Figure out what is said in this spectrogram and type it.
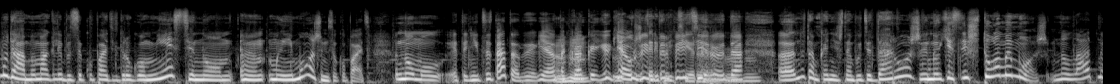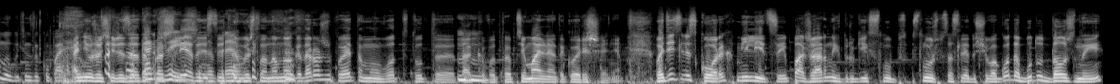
ну да, мы могли бы закупать в другом месте, но э, мы и можем закупать. Но, мол, это не цитата, я так как, как я уже Интерпретирую. да. Э, ну там, конечно, будет дороже, но если что, мы можем. Ну ладно, мы будем закупать. Они уже через это Как прошли, это действительно вышло намного дороже, поэтому вот тут э, так вот оптимальное такое решение. Водители скорых, милиции, пожарных, других служб со следующего года будут должны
